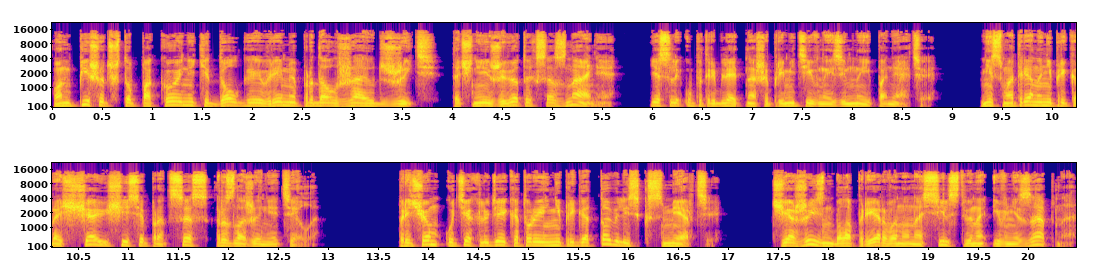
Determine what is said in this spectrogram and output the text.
Он пишет, что покойники долгое время продолжают жить, точнее, живет их сознание, если употреблять наши примитивные земные понятия, несмотря на непрекращающийся процесс разложения тела. Причем у тех людей, которые не приготовились к смерти, чья жизнь была прервана насильственно и внезапно,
